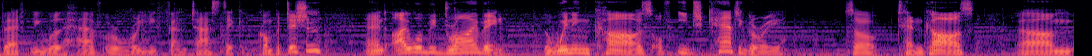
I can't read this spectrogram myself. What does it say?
that we will have a really fantastic competition and I will be driving the winning cars of each category, so 10 cars, um,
